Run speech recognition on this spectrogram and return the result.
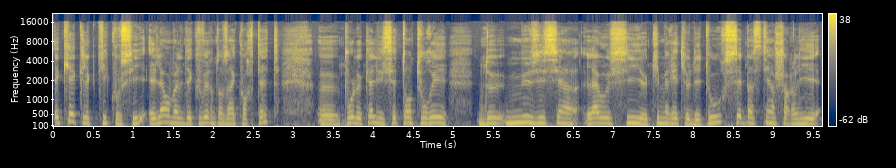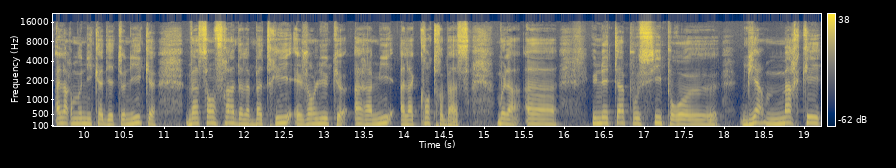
et qui est éclectique aussi. Et là, on va le découvrir dans un quartet pour lequel il s'est entouré de musiciens, là aussi, euh, qui méritent le détour. Sébastien Charlier à l'harmonica diatonique, Vincent Frade à la batterie et Jean-Luc Arami à la contrebasse. Voilà, une étape aussi pour euh, bien marquer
